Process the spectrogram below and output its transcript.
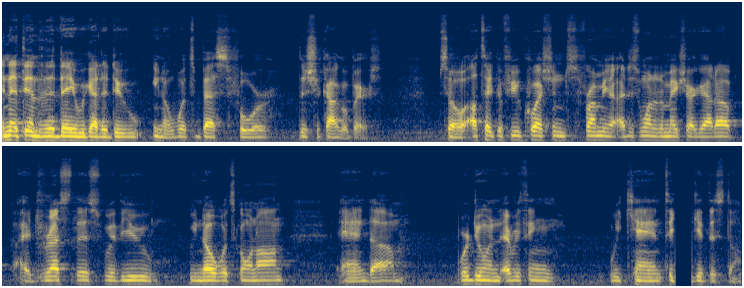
and at the end of the day, we got to do you know what's best for the Chicago Bears. So I'll take a few questions from you. I just wanted to make sure I got up. I addressed this with you. We know what's going on, and um, we're doing everything we can to get this done.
